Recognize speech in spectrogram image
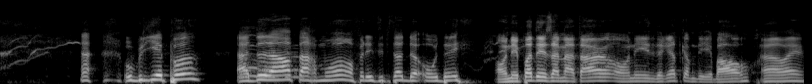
Oubliez pas, à 2 par mois, on fait des épisodes de OD. On n'est pas des amateurs, on est direct comme des bars. Ah ouais.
